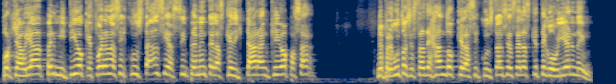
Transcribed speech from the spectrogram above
Porque habría permitido que fueran las circunstancias simplemente las que dictaran qué iba a pasar. Me pregunto si estás dejando que las circunstancias sean las que te gobiernen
